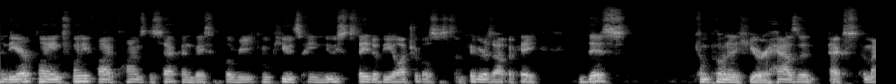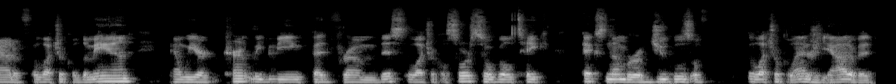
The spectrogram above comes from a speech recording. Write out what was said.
and the airplane 25 times a second basically recomputes a new state of the electrical system, figures out, okay, this component here has an X amount of electrical demand, and we are currently being fed from this electrical source. So we'll take X number of joules of electrical energy out of it,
